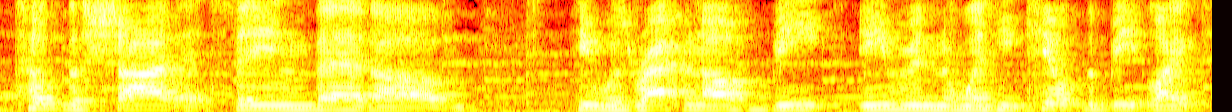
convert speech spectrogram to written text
took the shot at saying that um, he was rapping off beat even when he killed the beat. Like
